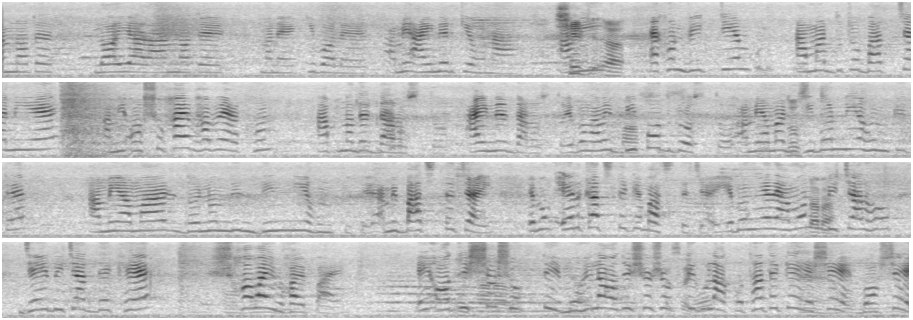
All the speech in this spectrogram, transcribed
am not a lawyer I am not a মানে কি বলে আমি আইনের কেউ না। আমি এখন ভিকটিম আমার দুটো বাচ্চা নিয়ে আমি অসহায়ভাবে এখন আপনাদের দ্বারস্থ আইনের দ্বারস্থ এবং আমি বিপদগ্রস্ত। আমি আমার জীবন নিয়ে হুমকিতে আমি আমার দৈনন্দিন দিন নিয়ে হুমকিতে আমি বাঁচতে চাই এবং এর কাছ থেকে বাঁচতে চাই এবং এর এমন বিচার হোক যেই বিচার দেখে সবাই ভয় পায়। এই অদৃশ্য শক্তি মহিলা অদৃশ্য শক্তিগুলা কোথা থেকে এসে বসে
